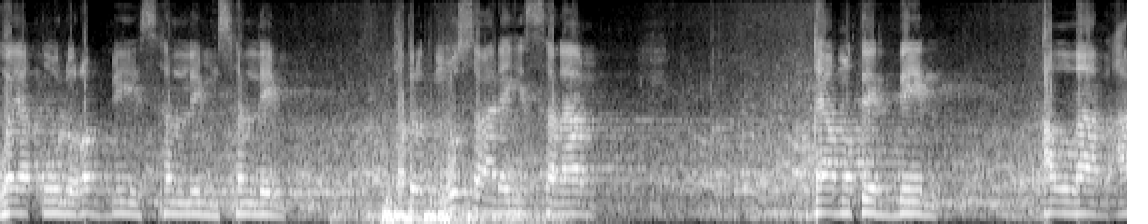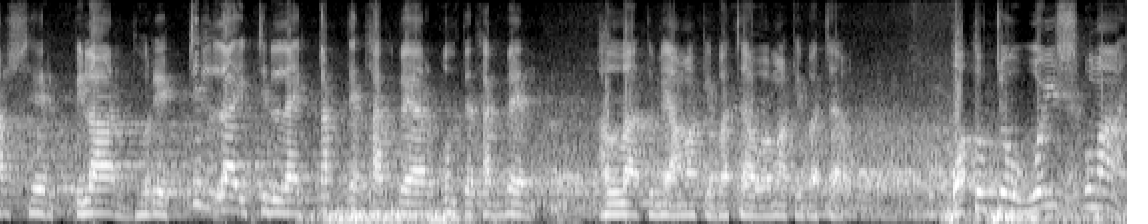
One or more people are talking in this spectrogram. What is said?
ওয়া ইয়াকুলু রব্বি সাল্লিম সাল্লিম। হযরত মুসা আলাইহিস সালাম কেয়ামতের দিন আল্লাহর আরশের পিলার ধরে চিল্লাই চিল্লাই কাটতে থাকবে আর বলতে থাকবেন আল্লাহ, তুমি আমাকে বাঁচাও আমাকে বাঁচাও। অথচ ওই সময়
